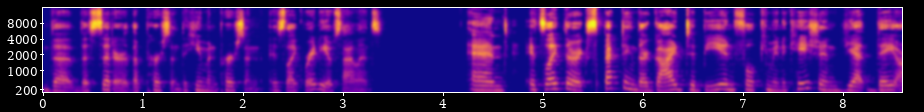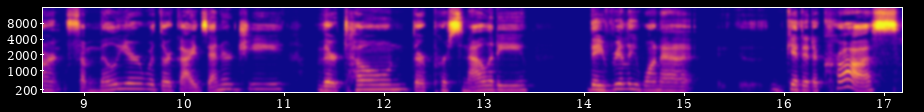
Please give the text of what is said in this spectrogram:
The the sitter, the person, the human person is like radio silence. And it's like they're expecting their guide to be in full communication, yet they aren't familiar with their guide's energy, their tone, their personality. They really want to uh, get it across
